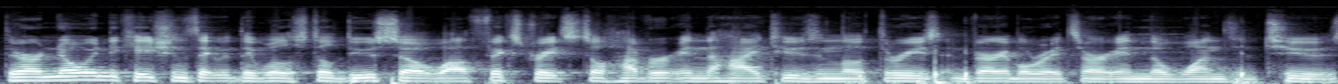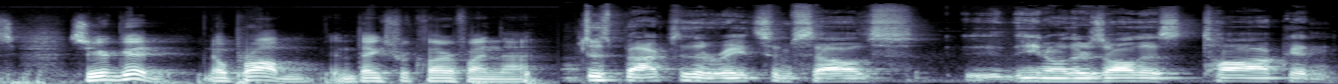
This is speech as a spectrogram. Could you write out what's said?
there are no indications that they will still do so, while fixed rates still hover in the high twos and low threes, and variable rates are in the ones and twos. So you're good, no problem. And thanks for clarifying that. Just back to the rates themselves. You know, there's all this talk and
